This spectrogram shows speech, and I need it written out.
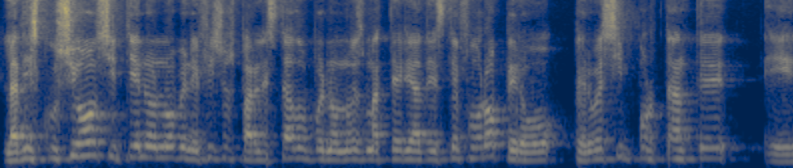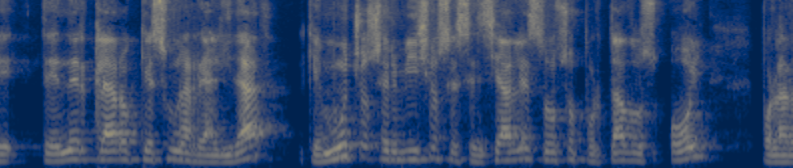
La discusión si tiene o no beneficios para el Estado, bueno, no es materia de este foro, pero, pero es importante eh, tener claro que es una realidad, que muchos servicios esenciales son soportados hoy por las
